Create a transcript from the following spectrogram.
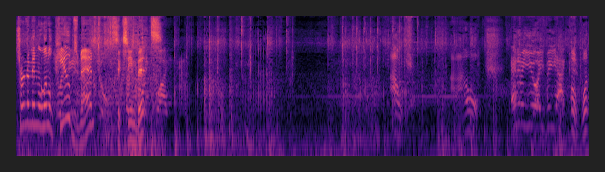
Turn them into little cubes, man. 16 bits. Ouch. Ouch. Enemy UAV active. Oh, what?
